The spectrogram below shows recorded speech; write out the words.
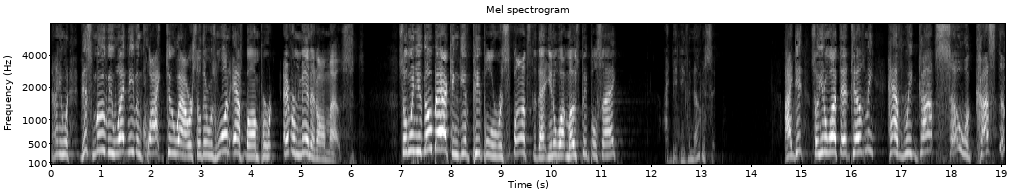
91. This movie wasn't even quite two hours, so there was one F bomb per every minute almost. So when you go back and give people a response to that, you know what most people say? I didn't even notice it. I did. So you know what that tells me? Have we got so accustomed?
